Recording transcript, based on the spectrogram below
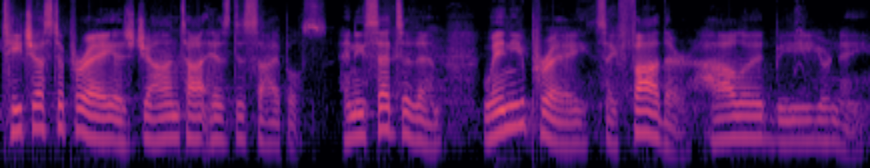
Teach us to pray as John taught his disciples. And he said to them, When you pray, say, Father, hallowed be your name.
